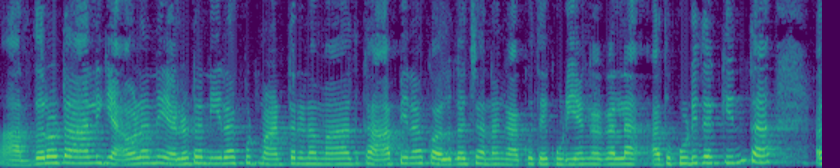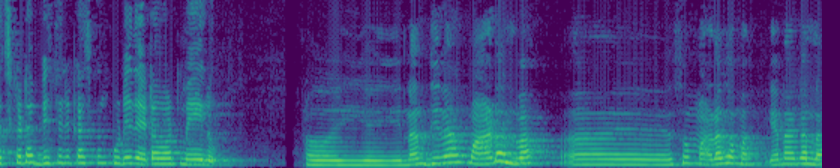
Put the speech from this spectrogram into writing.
ಅರ್ಧ ಲೋಟ ಹಾಲಿಗೆ ಯಾವಳನ್ನ ಎರಡು ಲೋಟ ನೀರು ಹಾಕ್ಬಿಟ್ಟು ಮಾಡ್ತಾರಣ್ಣಮ್ಮ ಅದು ಕಾಪಿನ ಕೊಲ್ಗ ಚೆನ್ನಾಗಿ ಹಾಕುತ್ತೆ ಕುಡಿಯೋಂಗಾಗಲ್ಲ. ಅದು ಕುಡಿದಕ್ಕಿಂತ ಅಚ್ಚಕಟ್ಟ ಬಿಸಿಲು ಕಸ್ಕೊಂಡು ಕುಡಿಯೋದು ಎಟವಟ್ ಮೇಲು. ನಾನು ದಿನ ಮಾಡಲ್ವಾ ಸುಮ್ಮ ಮಾಡಗಮ್ಮ ಏನಾಗಲ್ಲ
